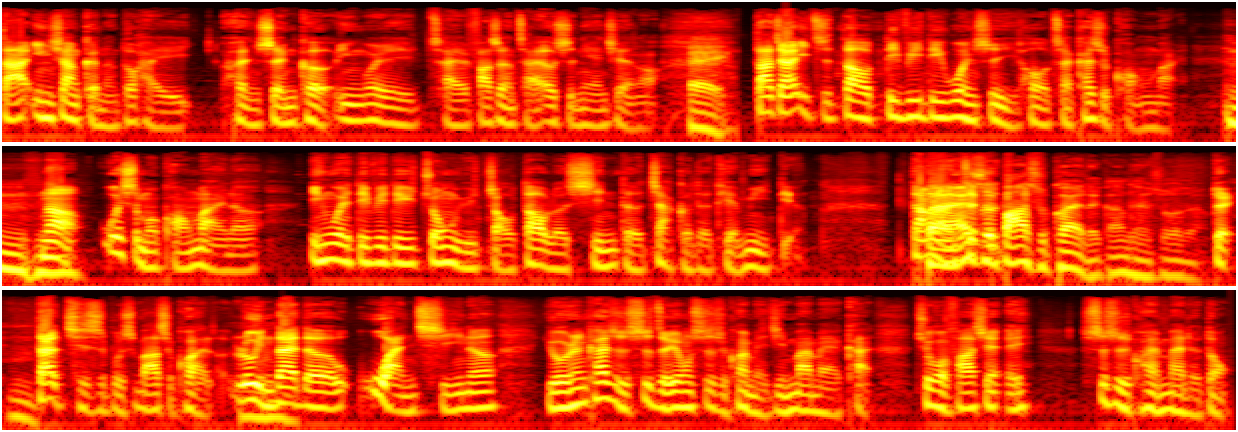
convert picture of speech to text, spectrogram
大家印象可能都还很深刻，因为才发生才二十年前了。哎，大家一直到 DVD 问世以后才开始狂买。嗯，那为什么狂买呢？因为 DVD 终于找到了新的价格的甜蜜点。当然这个八十块的，刚才说的对，但其实不是八十块了。录影带的晚期呢，有人开始试着用四十块美金卖卖看，结果发现，哎，四十块卖得动，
